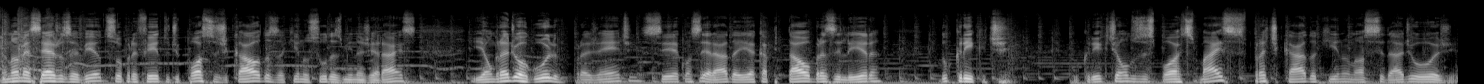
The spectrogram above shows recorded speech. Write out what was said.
Meu nome é Sérgio Azevedo, sou prefeito de Poços de Caldas, aqui no sul das Minas Gerais, e é um grande orgulho para a gente ser considerada aí a capital brasileira do cricket. O cricket é um dos esportes mais praticados aqui na nossa cidade hoje.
